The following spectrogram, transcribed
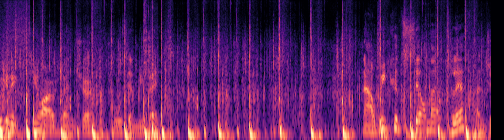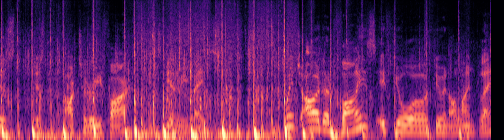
We're going to continue our adventure towards enemy base. Now, we could sit on that cliff and just, just artillery fire into the enemy base. Which I would advise if you're doing online play.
